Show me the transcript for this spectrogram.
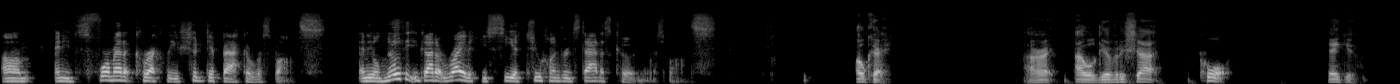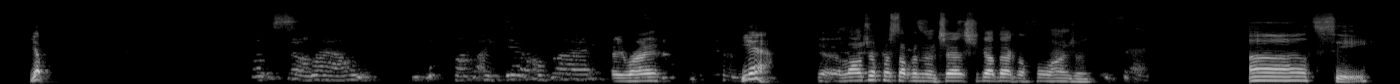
um, and you just format it correctly, you should get back a response. And you'll know that you got it right if you see a 200 status code in the response. okay. All right, I will give it a shot. Cool. Thank you. Yep. Hey, Ryan. Yeah. Yeah, Alondra put something in the chat. She got back a four hundred. Uh, let's see.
